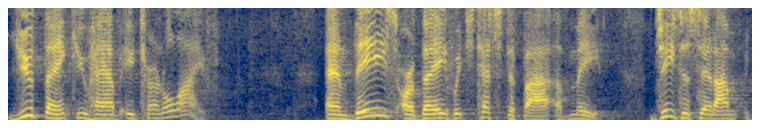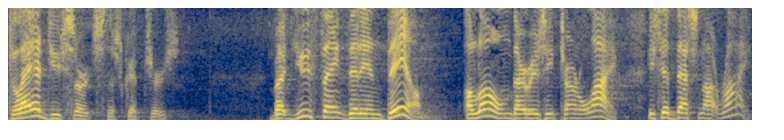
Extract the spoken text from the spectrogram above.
you think you have eternal life. And these are they which testify of me. Jesus said, I'm glad you search the scriptures, but you think that in them alone there is eternal life. He said, That's not right.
